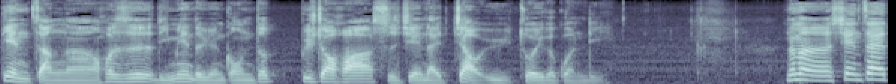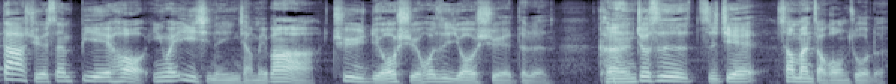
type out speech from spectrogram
店长啊，或者是里面的员工，你都必须要花时间来教育，做一个管理。那么现在大学生毕业后，因为疫情的影响，没办法去留学或是游学的人，可能就是直接上班找工作了。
